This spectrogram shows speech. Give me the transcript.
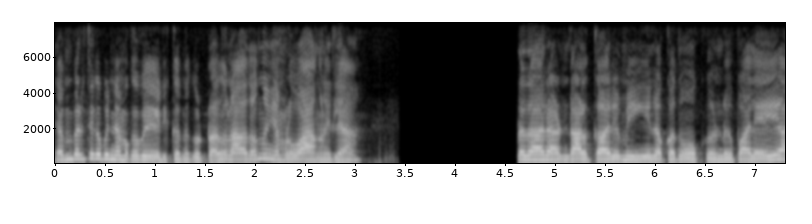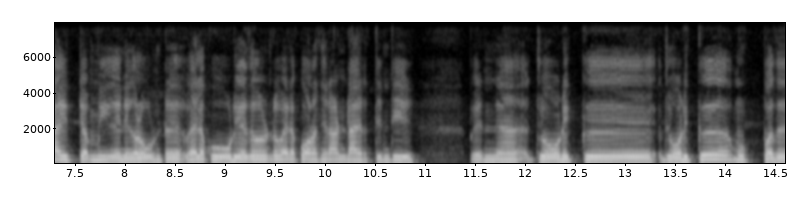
ചെമ്പരത്തിയൊക്കെ പിന്നെ നമുക്ക് മേടിക്കുന്ന കിട്ടും. അതുകൊണ്ട് അതൊന്നും നമ്മൾ വാങ്ങണില്ല. ഇവിടെ രണ്ടാൾക്കാർ മീനൊക്കെ നോക്കുന്നുണ്ട്. പല ഐറ്റം മീനുകളും ഉണ്ട്. വില കൂടിയതുകൊണ്ട് വില കുറഞ്ഞ രണ്ടായിരത്തിന്റെ പിന്നെ ജോഡിക്ക് ജോഡിക്ക് മുപ്പത്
